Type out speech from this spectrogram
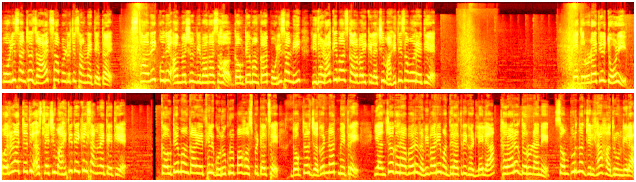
पोलिसांच्या जाळ्यात सापडल्याचे सांगण्यात येत आहे. स्थानिक गुन्हे अन्वेषण विभागासह गवटे महंकाळ पोलिसांनी ही धडाकेबाज कारवाई केल्याची माहिती समोर येते या दरोड्यातील टोळी परराज्यातील असल्याची माहिती देखील सांगण्यात येते कवटे महंकाळ येथील गुरुकृपा हॉस्पिटलचे डॉक्टर जगन्नाथ मेत्रे यांच्या घरावर रविवारी मध्यरात्री घडलेल्या थरारक दरोड्याने संपूर्ण जिल्हा हादरून गेला.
